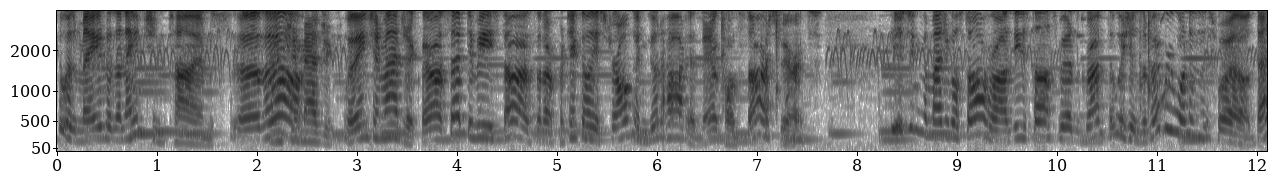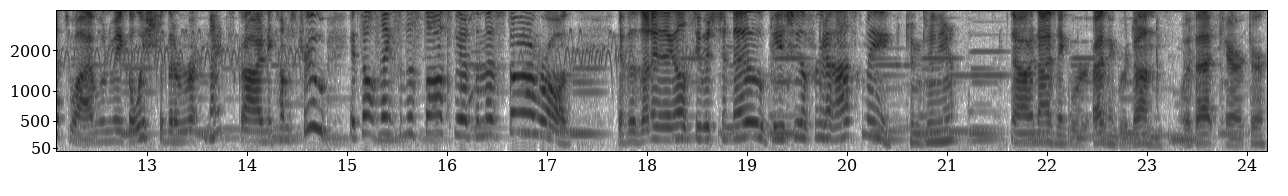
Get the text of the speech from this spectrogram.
it was made within ancient times. Uh, Ancient are- magic. With ancient magic, there are said to be stars that are particularly strong and good-hearted. They are called star spirits. Using the magical star rod, these star spirits grant the wishes of everyone in this world. That's why when we make a wish for the r- night sky and it comes true, it's all thanks to the star spirits and the star rod. If there's anything else you wish to know, please feel free to ask me. continue. No, and I think we're I think we're done with that character.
